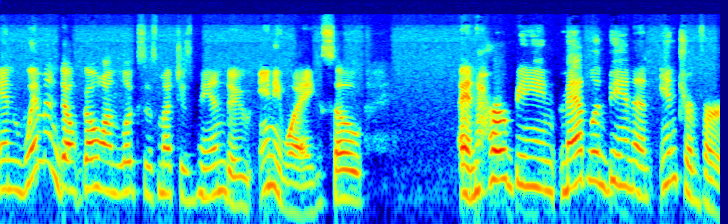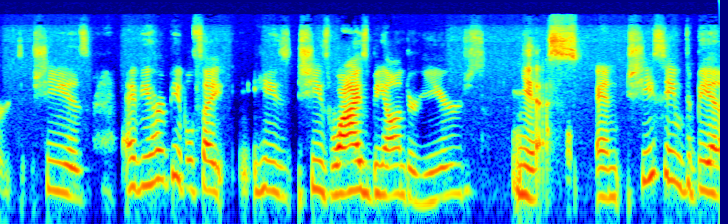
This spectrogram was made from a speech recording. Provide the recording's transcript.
and women don't go on looks as much as men do anyway. So, and her being Madeleine being an introvert, she is. Have you heard people say he's she's wise beyond her years? yes. And she seemed to be an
